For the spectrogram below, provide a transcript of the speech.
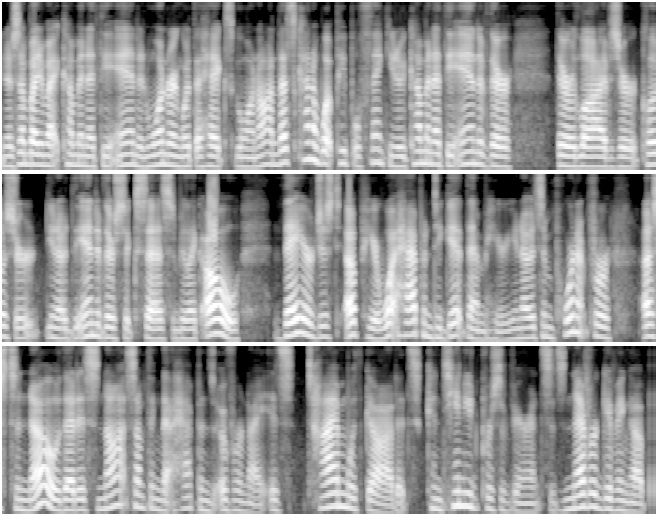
You know, somebody might come in at the end and wondering what the heck's going on. That's kind of what people think. You know, come in at the end of their their lives or closer, you know, the end of their success and be like, oh, they are just up here. What happened to get them here? You know, it's important for us to know that it's not something that happens overnight. It's time with God, it's continued perseverance, it's never giving up.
